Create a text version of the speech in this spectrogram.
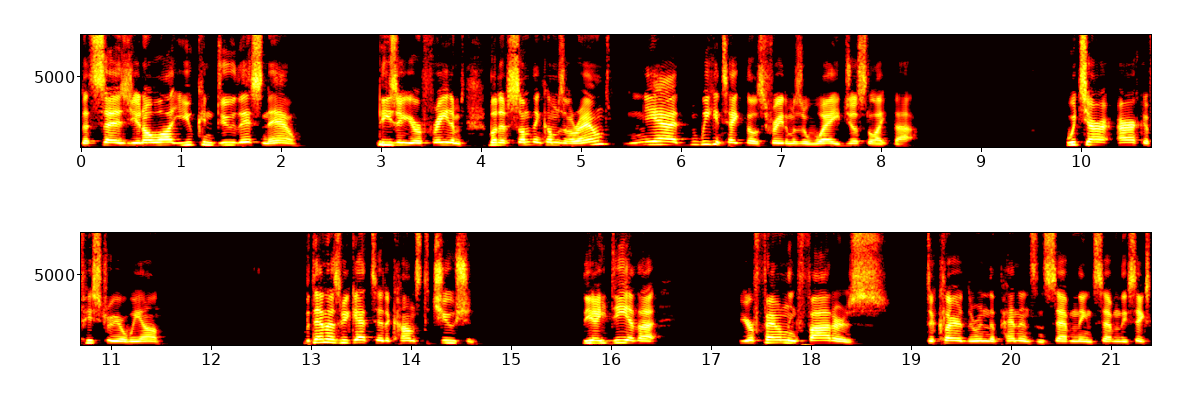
that says, you know what, you can do this now. These are your freedoms. But if something comes around, yeah, we can take those freedoms away just like that. Which arc of history are we on? But then as we get to the Constitution, the idea that your founding fathers declared their independence in 1776.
